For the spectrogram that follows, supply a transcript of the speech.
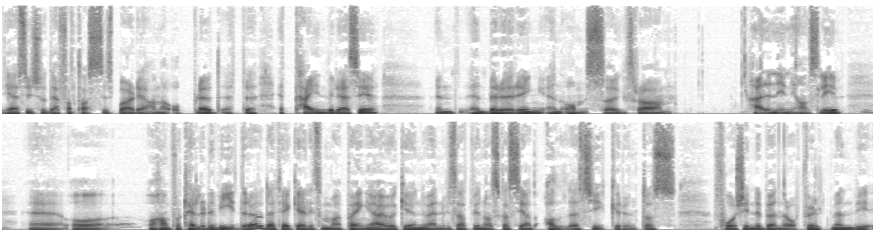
jeg syns jo det er fantastisk bare det han har opplevd. Et, et tegn, vil jeg si. En, en berøring, en omsorg fra Herren inn i hans liv. Eh, og, og, han forteller det videre, og det tenker jeg liksom poenget er jo ikke nødvendigvis at vi nå skal si at alle syke rundt oss får sine bønner oppfylt, men, vi,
